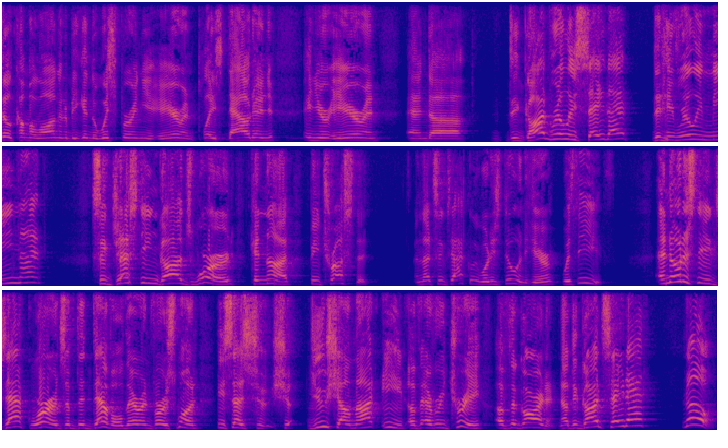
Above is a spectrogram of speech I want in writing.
he'll come along and begin to whisper in your ear and place doubt in, in your ear. And, and uh, did God really say that? Did he really mean that? Suggesting God's word cannot be trusted. And that's exactly what he's doing here with Eve. And notice the exact words of the devil there in verse 1. He says, You shall not eat of every tree of the garden. Now, did God say that? No.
